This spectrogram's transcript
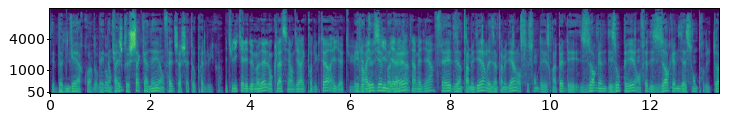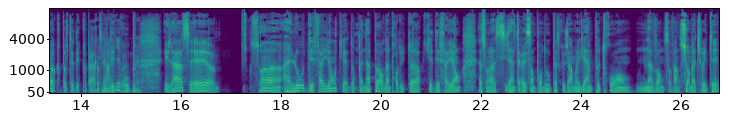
c'est bonne guerre, quoi. Donc- Mais n'empêche que chaque année, en fait, j'achète auprès de lui, quoi. Et tu dis qu'il y a les deux modèles, donc là c'est en direct producteur, et il y a, tu Et le travailles aussi deuxième via des modèle- intermédiaires. Fait des intermédiaires. Les intermédiaires, alors, ce sont des ce qu'on appelle des organ des OP, en fait, des organisations de producteurs, qui peuvent être des coopératives, des Coopératives, groupes. ouais. Et là, c'est euh, soit un, lot défaillant, qui est donc un apport d'un producteur qui est défaillant. À ce moment-là, s'il est intéressant pour nous, parce que généralement il est un peu trop en avance, enfin en surmaturité.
